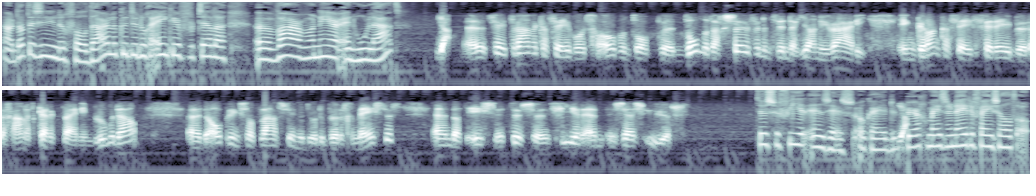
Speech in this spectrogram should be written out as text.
Nou, dat is in ieder geval duidelijk. Kunt u nog één keer vertellen eh, waar, wanneer en hoe laat? Ja, eh, het Veteranencafé wordt geopend op eh, donderdag 27 januari in Grand Café Verreeburg aan het Kerkplein in Bloemendaal. De opening zal plaatsvinden door de burgemeester en dat is tussen 4 en 6 uur. Tussen 4 en 6. Oké, de Ja. burgemeester Nederveen zal het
